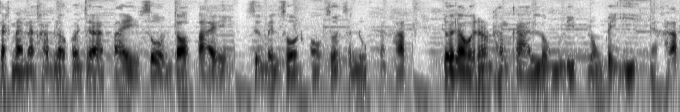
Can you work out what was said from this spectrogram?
จากนั้นนะครับเราก็จะไปโซนต่อไป ซึ่งเป็นโซนของสวนสนุกนะครับ โดยเราก็ต้องทำการลงลิฟต์ลงไปอีกนะครับ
